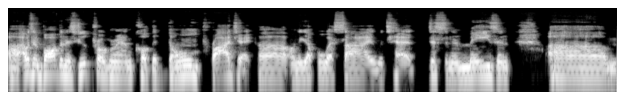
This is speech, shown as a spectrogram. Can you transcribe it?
uh, I was involved in this youth program called the Dome Project on the Upper West Side, which had just an amazing. Um,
